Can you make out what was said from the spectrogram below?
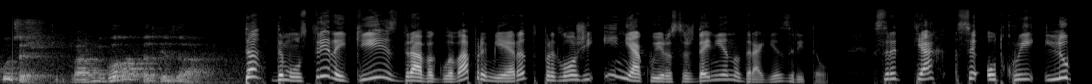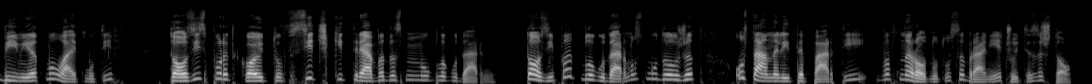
куцаш. Важно главата ти е здрава. Та, демонстрирайки здрава глава, премиерът предложи и някои разсъждения на драгия зрител. Сред тях се открои любимият му лайтмотив, този според който всички трябва да сме му благодарни. Този път благодарност му дължат останалите партии в Народното събрание. Чуйте защо.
